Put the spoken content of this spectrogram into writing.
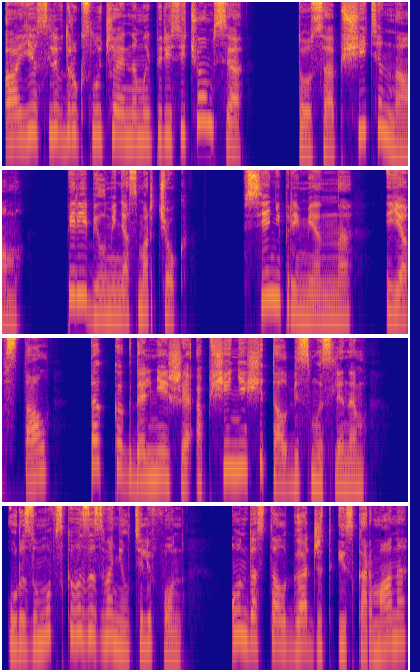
А если вдруг случайно мы пересечемся, то сообщите нам. Перебил меня сморчок. Все непременно. Я встал, так как дальнейшее общение считал бессмысленным. У Разумовского зазвонил телефон. Он достал гаджет из кармана,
